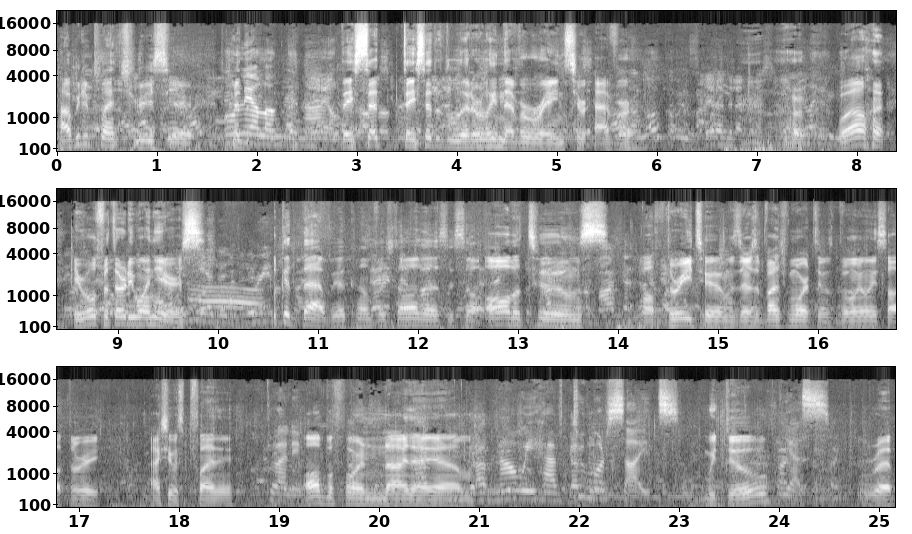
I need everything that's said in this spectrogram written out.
How could you plant trees here? Only along the Nile. They said they said it literally never rains here ever. well, he ruled for 31 years. Look at that. We accomplished all this. We saw all the tombs. Well, three tombs. There's a bunch more tombs, but we only saw three. Actually, it was plenty. Plenty. All before 9 a.m. Now we have two more sites. We do? Yes. Rip.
